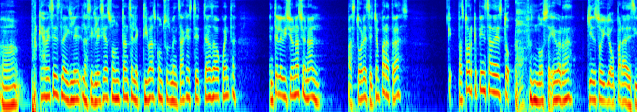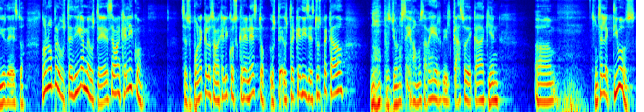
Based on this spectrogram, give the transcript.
Uh, ¿Por qué a veces las iglesias son tan selectivas con sus mensajes? ¿Te, has dado cuenta? En televisión nacional, pastores se echan para atrás. Pastor, ¿qué piensa de esto? No, pues no sé, ¿verdad? ¿Quién soy yo para decir de esto? No, no, pero usted dígame, usted es evangélico. Se supone que los evangélicos creen esto. ¿Usted, usted qué dice? ¿Esto es pecado? No, pues yo no sé, vamos a ver el caso de cada quien. Ah, son selectivos.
